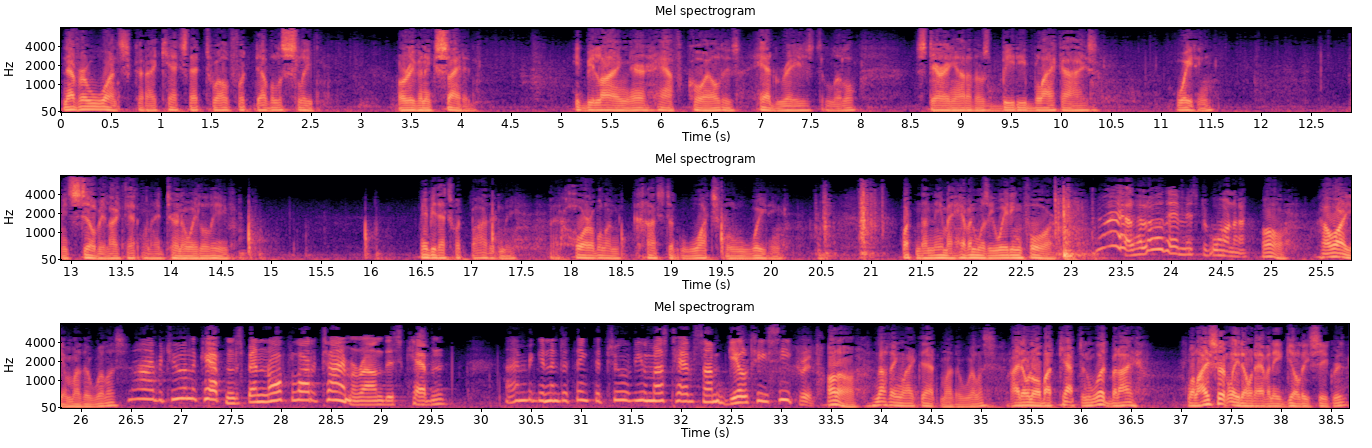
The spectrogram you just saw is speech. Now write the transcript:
Never once could I catch that 12 foot devil asleep, or even excited. He'd be lying there, half coiled, his head raised a little, staring out of those beady black eyes, waiting. He'd still be like that when I'd turn away to leave. Maybe that's what bothered me. That horrible and constant watchful waiting. What in the name of heaven was he waiting for? Well, hello there, Mr. Warner. Oh, how are you, Mother Willis? Aye, but you and the captain spend an awful lot of time around this cabin. I'm beginning to think the two of you must have some guilty secret. Oh, no, nothing like that, Mother Willis. I don't know about Captain Wood, but I. Well, I certainly don't have any guilty secret.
